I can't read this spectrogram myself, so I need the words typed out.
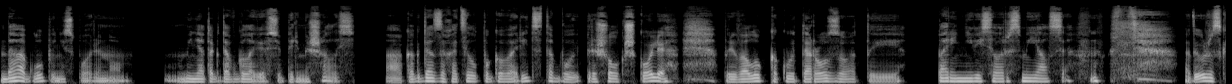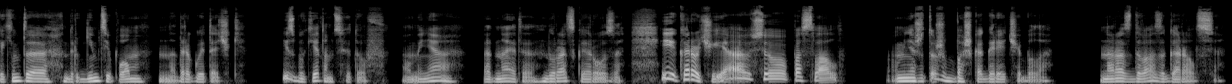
Да, глупо, не спорю, но у меня тогда в голове все перемешалось. А когда захотел поговорить с тобой, пришел к школе, приволок какую-то розу, а ты... Парень невесело рассмеялся. А ты уже с каким-то другим типом на дорогой тачке. И с букетом цветов. У меня одна эта дурацкая роза. И, короче, я все послал. У меня же тоже башка горячая была. На раз-два загорался.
